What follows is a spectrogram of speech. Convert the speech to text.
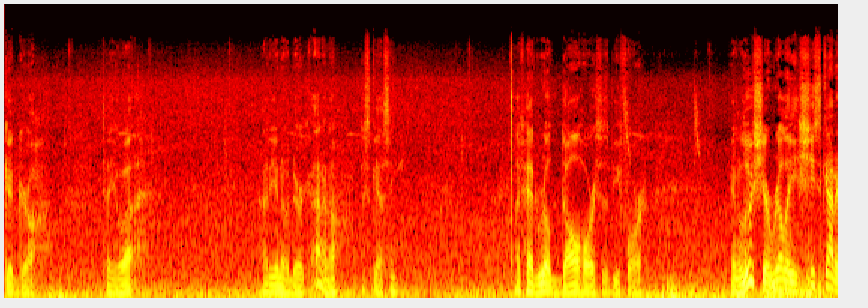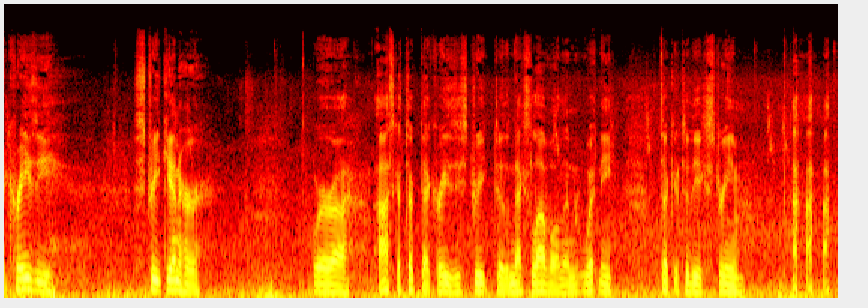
good girl. Tell you what. How do you know, Dirk? I don't know. Just guessing. I've had real dull horses before. And Lucia really, she's got a crazy streak in her where uh, Oscar took that crazy streak to the next level and then Whitney took it to the extreme.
